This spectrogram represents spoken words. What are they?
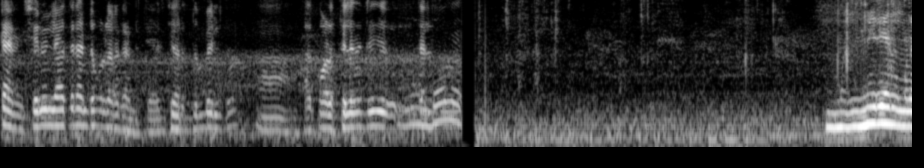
ടെൻഷൻ ഇല്ലാത്ത രണ്ട് പിള്ളേരെ കണ്ടിട്ട് ചെറുതും വലുതും ആ കുളത്തിലിട്ട് മണ്ണിര നമ്മൾ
